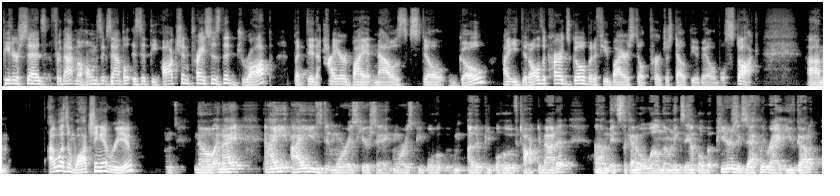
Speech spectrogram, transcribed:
Peter says for that Mahomes example, is it the auction prices that drop, but did higher buy it nows still go? I.e., did all the cards go, but a few buyers still purchased out the available stock? Um, I wasn't watching it. Were you? No, and I I I used it more as hearsay, more as people who other people who have talked about it. Um, it's the kind of a well-known example, but Peter's exactly right. You've got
